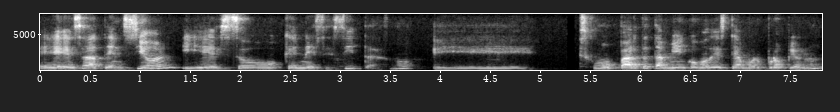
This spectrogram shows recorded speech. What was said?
eh, esa atención y eso que necesitas, ¿no? Eh, es como parte también como de este amor propio, ¿no?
